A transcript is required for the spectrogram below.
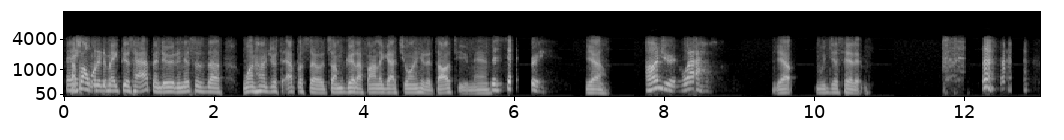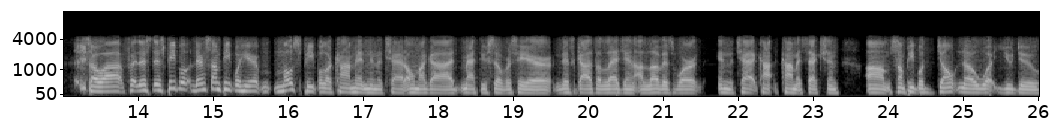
That's Thank why I wanted to make this happen, dude. And this is the 100th episode, so I'm good. I finally got you on here to talk to you, man. the century. Yeah, Hundred. Wow. yep. We just hit it. So, uh, for there's there's people there's some people here. Most people are commenting in the chat. Oh my God, Matthew Silver's here. This guy's a legend. I love his work. In the chat co- comment section, um, some people don't know what you do.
